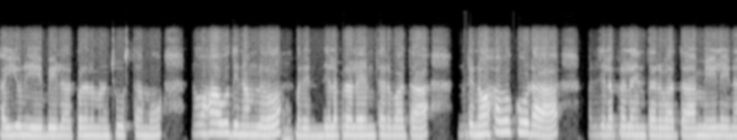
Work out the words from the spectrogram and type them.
కయ్యును ఏ బేలు అర్పణలు మనం చూస్తాము. నోహావు దినంలో మరి జలప్రలయం తర్వాత అంటే నోహావు కూడా మరి జలప్రలయం తర్వాత మేలైన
